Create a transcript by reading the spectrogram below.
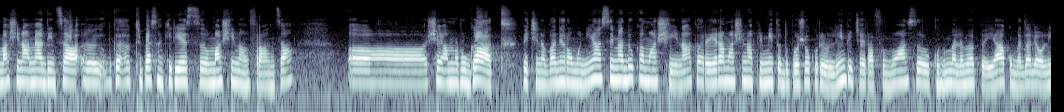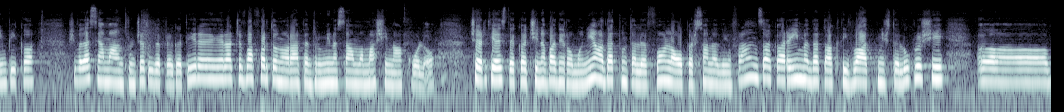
mașina mea din ța- uh, că trebuia să închiriez mașină în Franța uh, și am rugat pe cineva din România să-mi aducă mașina, care era mașina primită după Jocurile Olimpice, era frumoasă, cu numele meu pe ea, cu medalia olimpică și vă dați seama, într-un centru de pregătire, era ceva foarte onorat pentru mine să am mașina acolo. Cert este că cineva din România a dat un telefon la o persoană din Franța care imediat a activat niște lucruri și uh,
